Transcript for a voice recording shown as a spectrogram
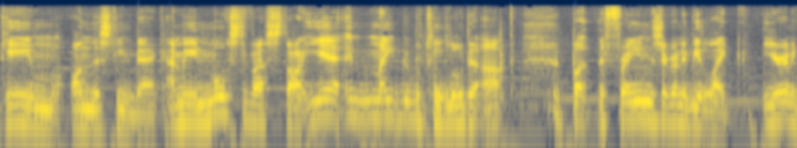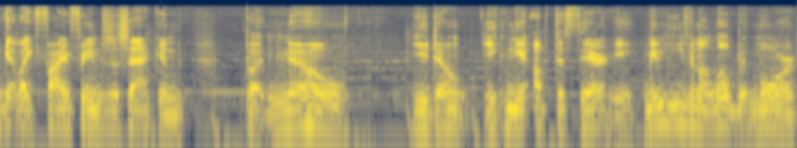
game on the Steam Deck. I mean, most of us thought, yeah, it might be able to load it up, but the frames are going to be like you're going to get like five frames a second. But no, you don't. You can get up to 30, maybe even a little bit more,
